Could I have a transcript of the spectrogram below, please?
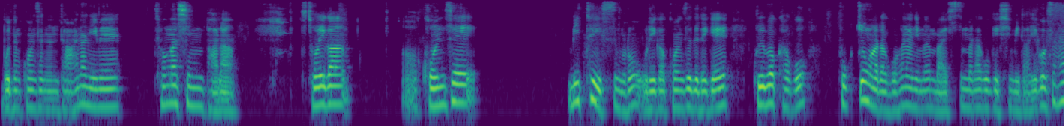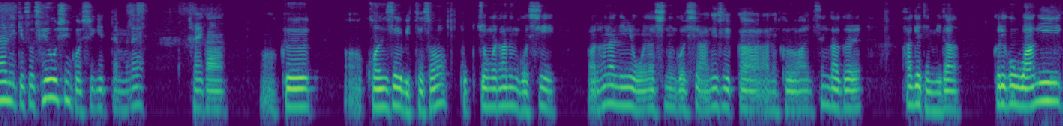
모든 권세는 다 하나님의 정하신 바라. 저희가 어, 권세 밑에 있으므로 우리가 권세들에게 굴복하고 복종하라고 하나님은 말씀을 하고 계십니다. 이것은 하나님께서 세우신 것이기 때문에 저희가 어, 그 어, 권세 밑에서 복종을 하는 것이 바로 하나님이 원하시는 것이 아니실까라는 그러한 생각을 하게 됩니다. 그리고 왕이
